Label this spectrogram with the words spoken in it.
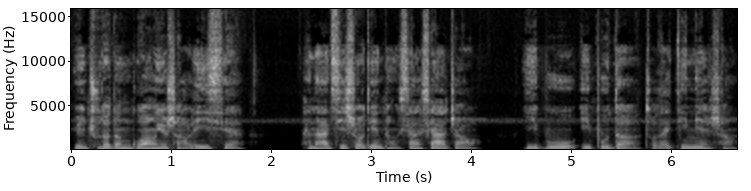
远处的灯光又少了一些。他拿起手电筒向下照，一步一步地走在地面上。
